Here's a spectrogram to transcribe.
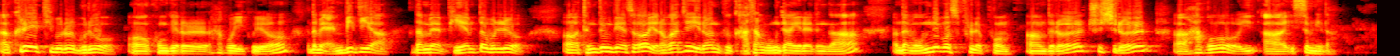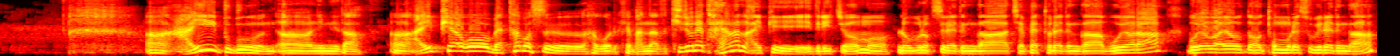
아, 크리에이티브를 무료 어, 공개를 하고 있고요. 그다음에 엔비디아, 그다음에 BMW 어, 등등 돼서 여러 가지 이런 그 가상 공장이라든가 그다음에 옴니버스 플랫폼들을 출시를 어, 하고 있습니다. 어, I 부분입니다. 어, IP하고 메타버스하고 이렇게 만나서 기존에 다양한 IP들이 있죠. 뭐 로블록스라든가 제페토라든가 모여라 모여봐요 너 동물의 숲이라든가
